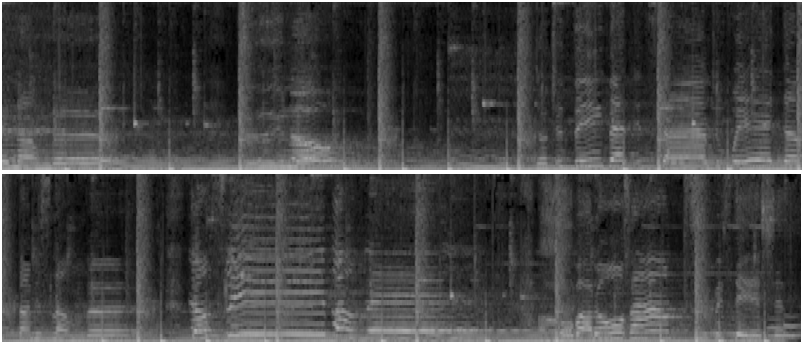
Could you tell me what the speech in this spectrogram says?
Your number? Do you know? Don't you think that it's time to wake up from your slumber? Don't sleep on this. I hope I don't sound superstitious.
